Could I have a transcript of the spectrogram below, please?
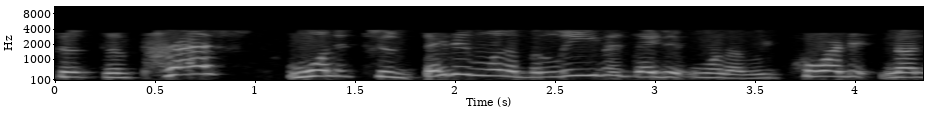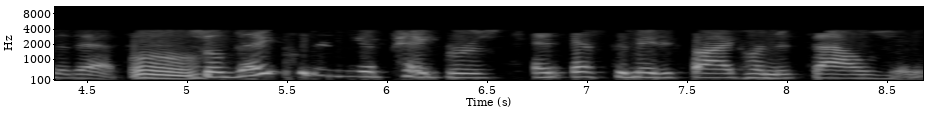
the, the press wanted to, they didn't want to believe it. They didn't want to report it, none of that. Mm. So they put in their papers an estimated 500,000.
